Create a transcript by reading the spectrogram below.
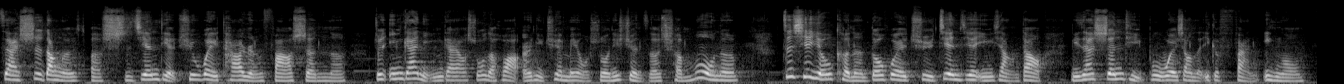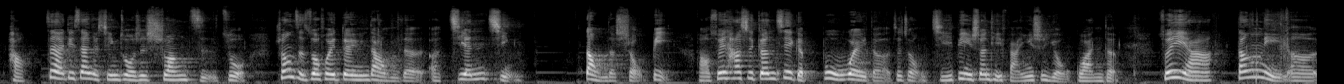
在适当的呃时间点去为他人发声呢，就应该你应该要说的话，而你却没有说，你选择沉默呢，这些有可能都会去间接影响到你在身体部位上的一个反应哦。好，再来第三个星座是双子座，双子座会对应到我们的呃肩颈到我们的手臂。好，所以它是跟这个部位的这种疾病身体反应是有关的。所以啊，当你呃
